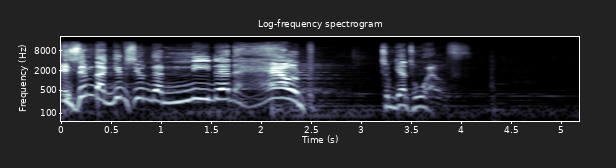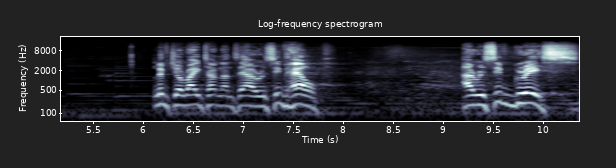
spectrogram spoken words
It's Him that gives you the needed help to get wealth. Lift your right hand and say, I receive help. I receive grace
